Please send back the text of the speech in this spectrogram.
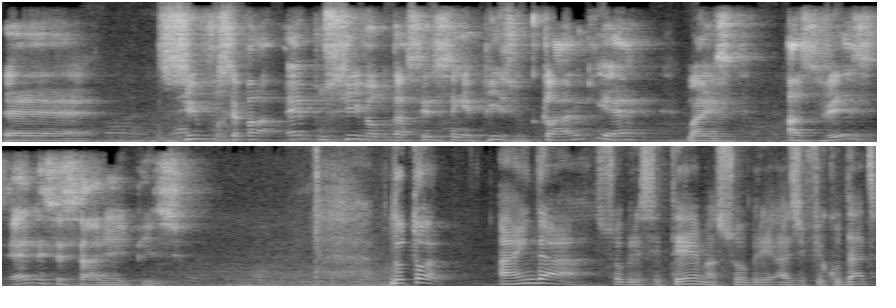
é, se você falar, é possível nascer sem epísio? Claro que é, mas às vezes é necessária a epísio. Doutor, ainda sobre esse tema, sobre as dificuldades,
